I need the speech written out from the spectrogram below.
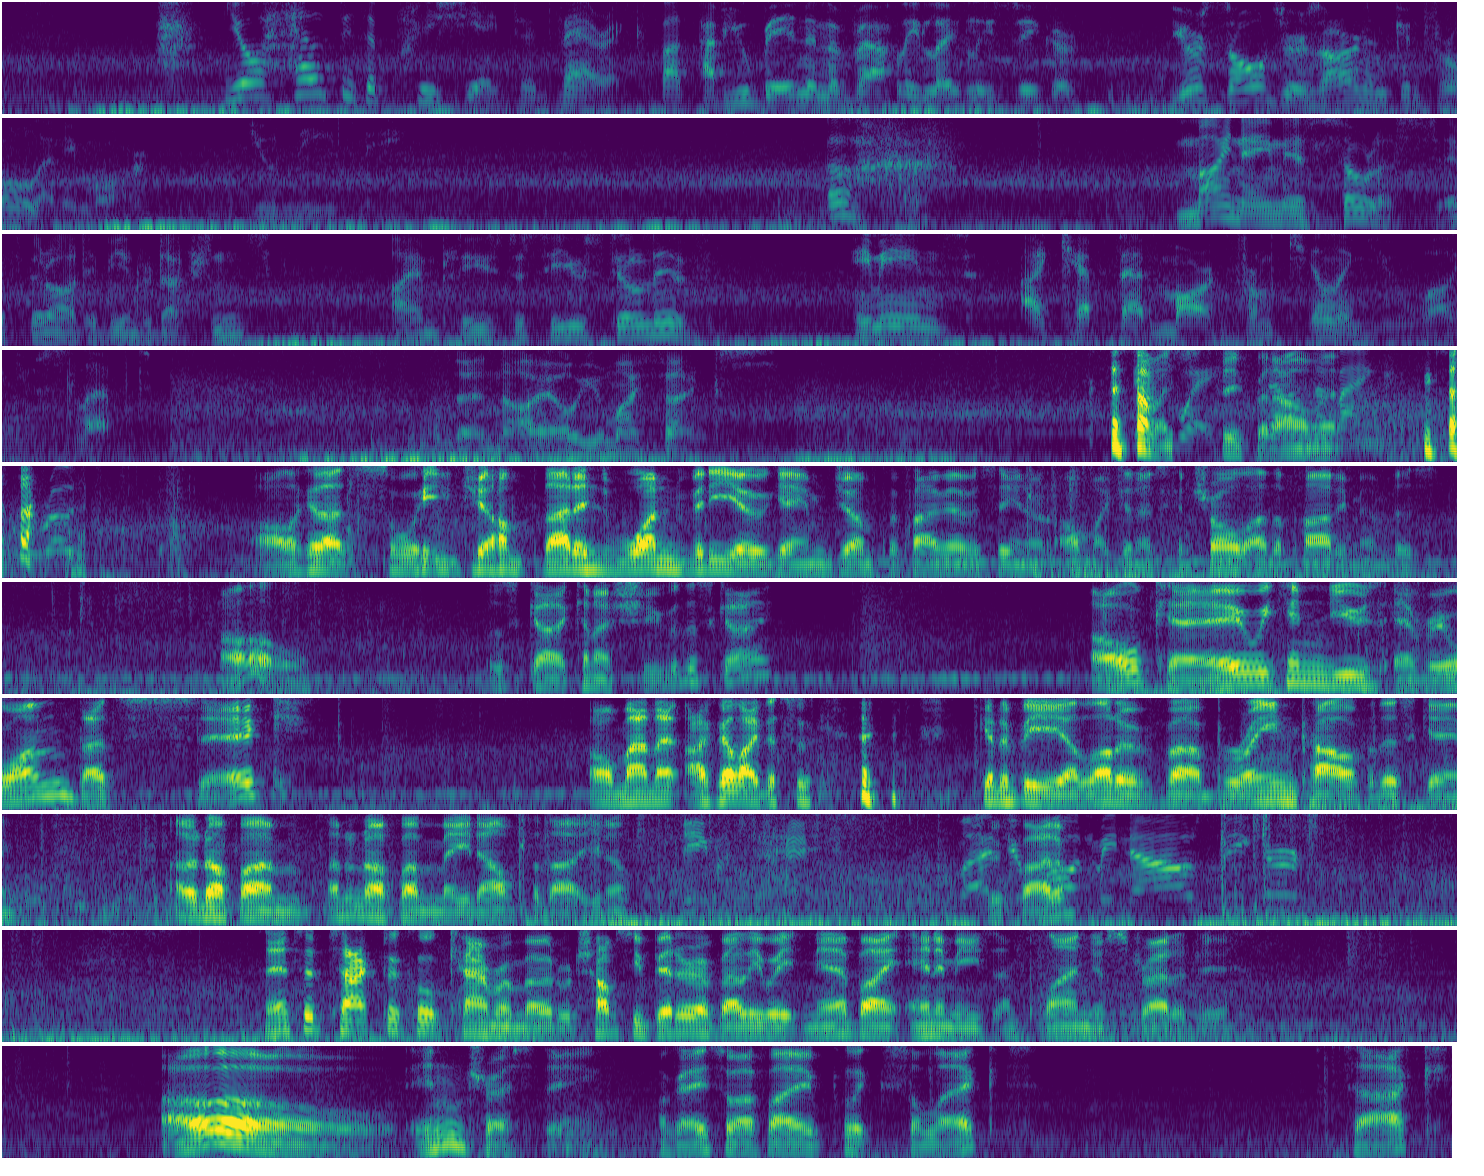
Your help is appreciated, Varric, but Have you been in the valley lately, Seeker? Your soldiers aren't in control anymore. You need me. Ugh. My name is Solas, if there are to be introductions. I am pleased to see you still live. He means I kept that mark from killing you while you slept. Then I owe you my thanks. My stupid helmet. bank. The road Oh, look at that sweet jump. That is one video game jump if I've ever seen it. Oh my goodness. Control other party members. Oh. This guy, can I shoot with this guy? Okay, we can use everyone. That's sick. Oh man, I feel like this is gonna be a lot of uh, brain power for this game. I don't know if I'm, I don't know if I'm made out for that, you know. Demons ahead. Glad Should we fight him? brought me now, Seeker. Enter tactical camera mode, which helps you better evaluate nearby enemies and plan your strategy. Oh, interesting. Okay, so if I click select, attack,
